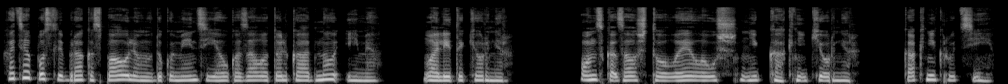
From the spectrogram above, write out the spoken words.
Хотя после брака с Паулем в документе я указала только одно имя — Лолита Кёрнер. Он сказал, что Лейла уж никак не Кёрнер, как ни крути.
